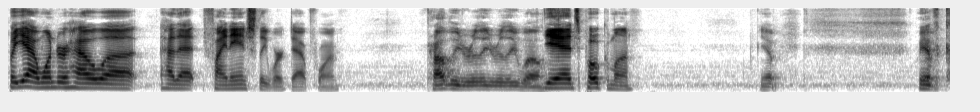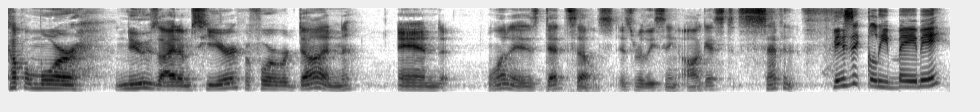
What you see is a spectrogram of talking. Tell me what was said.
But yeah, I wonder how uh, how that financially worked out for him. probably really really well Yeah, it's Pokemon. Yep. We have a couple more news items here before we're done. And one is Dead Cells is releasing August 7th. Physically, baby.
